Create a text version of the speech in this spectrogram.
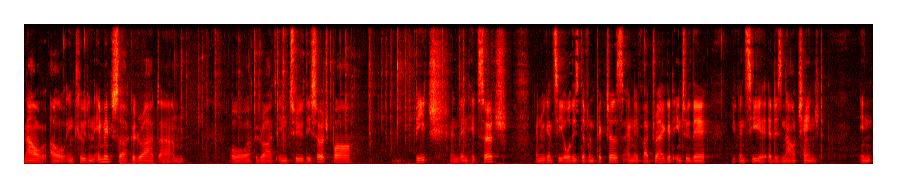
Now I'll include an image so I could write um, or I could write into the search bar beach and then hit search. And we can see all these different pictures. And if I drag it into there you can see it is now changed. In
